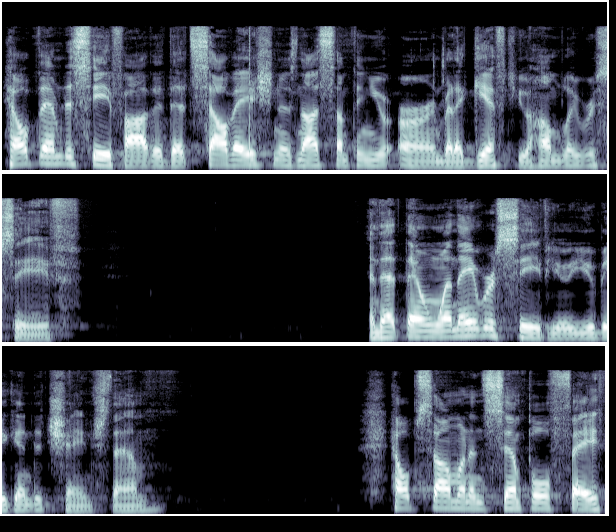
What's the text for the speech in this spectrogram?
Help them to see, Father, that salvation is not something you earn, but a gift you humbly receive. And that then when they receive you, you begin to change them. Help someone in simple faith,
